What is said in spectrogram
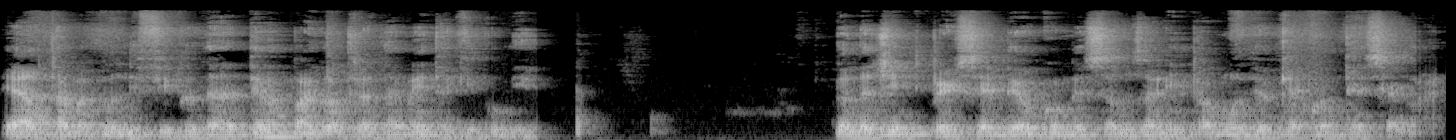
ela estava com dificuldade. Até eu pagar o tratamento aqui comigo. Quando a gente percebeu, começamos a limpar, vamos ver o que acontece agora.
